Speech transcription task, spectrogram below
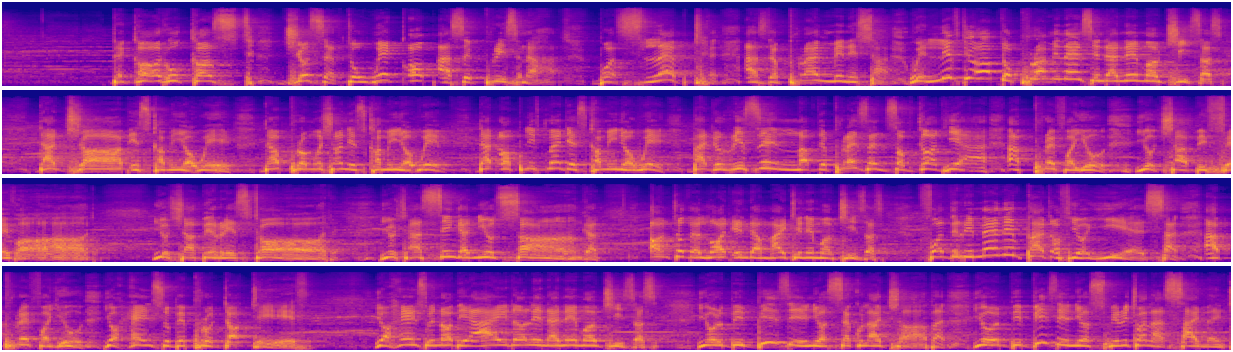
The God who caused Joseph to wake up as a prisoner but slept as the prime minister. We lift you up to prominence in the name of Jesus. That job is coming your way, that promotion is coming your way. That upliftment is coming your way by the reason of the presence of God here. I pray for you. You shall be favored. You shall be restored. You shall sing a new song unto the Lord in the mighty name of Jesus. For the remaining part of your years, I pray for you, your hands will be productive. Your hands will not be idle in the name of Jesus. You'll be busy in your secular job. You'll be busy in your spiritual assignment.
